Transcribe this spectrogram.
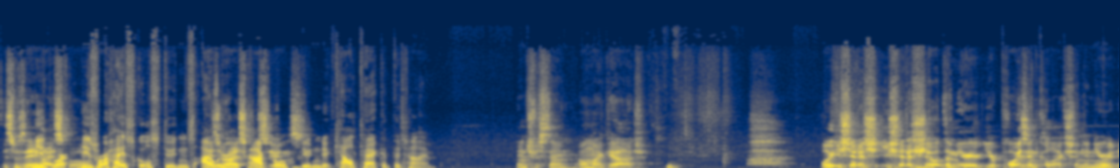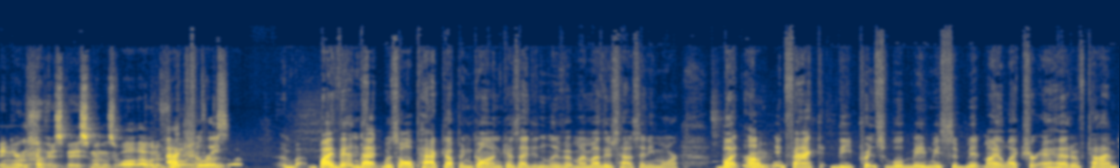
This was a These high were, school. these were high school students. I These was a doctoral student at Caltech at the time. Interesting. Oh my gosh. Well, you should have you should have showed them your, your poison collection in your in your mother's basement as well. That would have really Actually, impressed them. by then that was all packed up and gone because I didn't live at my mother's house anymore. But um, in fact, the principal made me submit my lecture ahead of time,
